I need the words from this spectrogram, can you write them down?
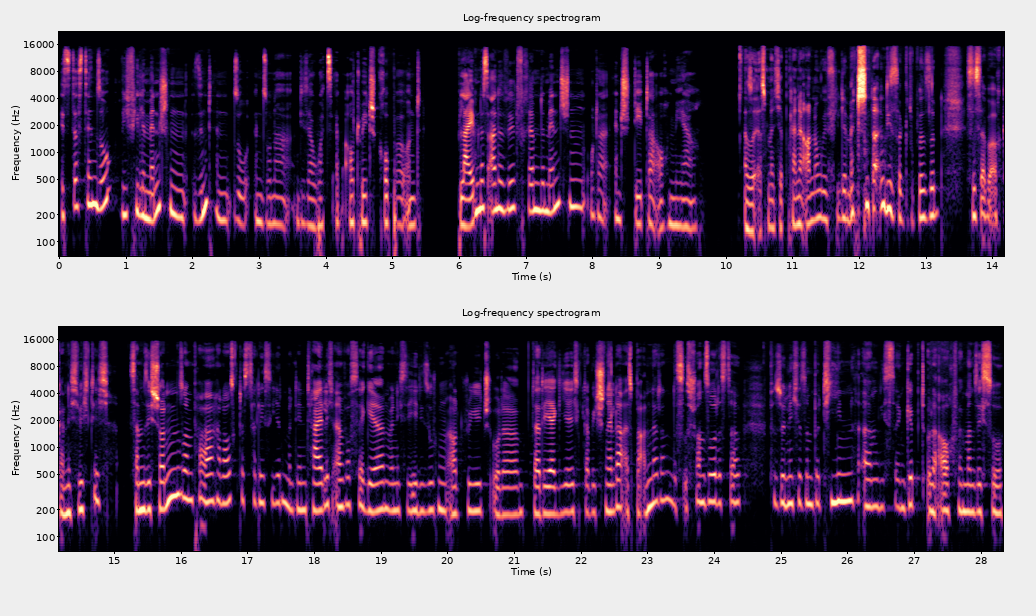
Ist das denn so? Wie viele Menschen sind denn so in so einer, in dieser WhatsApp-Outreach-Gruppe und bleiben das alle wildfremde Menschen oder entsteht da auch mehr? Also erstmal, ich habe keine Ahnung, wie viele Menschen da in dieser Gruppe sind. Es ist aber auch gar nicht wichtig. Es haben sich schon so ein paar herauskristallisiert, mit denen teile ich einfach sehr gern, wenn ich sehe, die suchen Outreach oder da reagiere ich, glaube ich, schneller als bei anderen. Das ist schon so, dass da persönliche Sympathien, ähm, die es dann gibt oder auch, wenn man sich so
